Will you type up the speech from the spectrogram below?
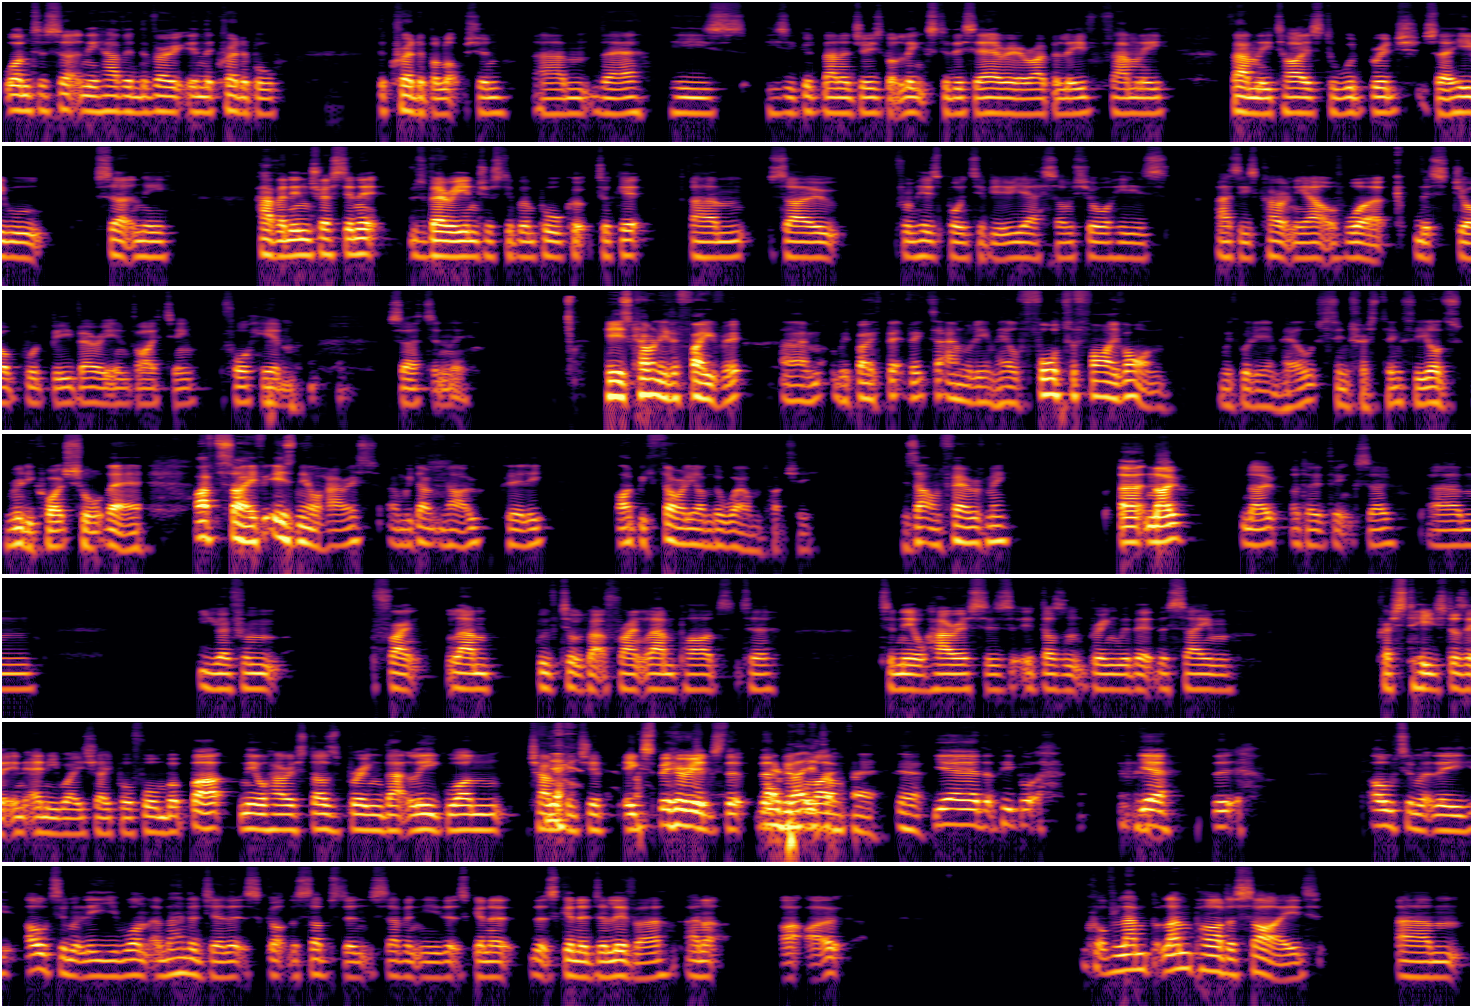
one to certainly have in the very in the credible the credible option um, there. He's he's a good manager. He's got links to this area, I believe. Family family ties to Woodbridge, so he will certainly have an interest in it. Was very interested when Paul Cook took it. Um, so from his point of view, yes, I'm sure he's as he's currently out of work. This job would be very inviting for him, certainly. He's currently the favourite um, with both Bet Victor and William Hill, four to five on with William Hill, which is interesting. So the odds really quite short there. I have to say, if it is Neil Harris, and we don't know clearly, I'd be thoroughly underwhelmed. Touchy, is that unfair of me? Uh, no, no, I don't think so. Um, you go from Frank Lamp. We've talked about Frank Lampard to to Neil Harris. Is it doesn't bring with it the same prestige does it in any way, shape, or form. But but Neil Harris does bring that League One Championship yeah. experience that that Maybe people that like. Unfair. Yeah, yeah, that people, yeah. That ultimately, ultimately, you want a manager that's got the substance, haven't you? That's gonna that's gonna deliver. And I, I, I kind of Lamp, Lampard aside, um,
